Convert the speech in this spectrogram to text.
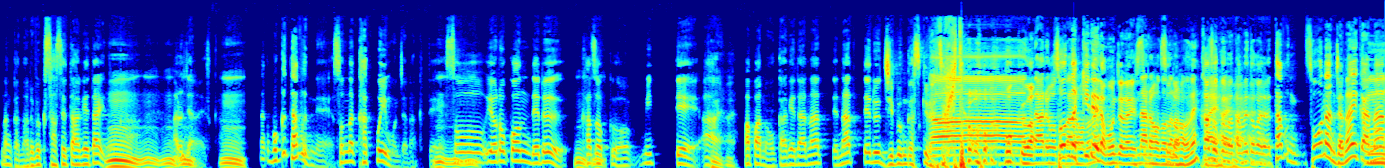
なんかなるべくさせてあげたいとか。あるじゃないですかうん。なんか僕多分ね、そんなかっこいいもんじゃなくて、そう喜んでる家族を見て、あ、はいはいパパのおかげだなってなってる自分が好きなんですよ。僕は。そんな綺麗なもんじゃないですよなるほどなるほどね家族のためとかで、多分そうなんじゃないかなっ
